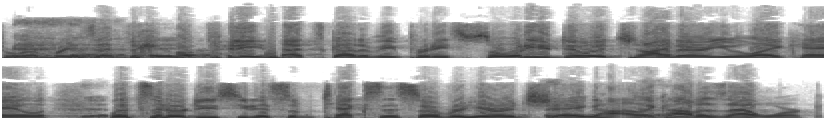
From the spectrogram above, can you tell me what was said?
to represent the company. That's got to be pretty. So, what do you do in China? Are you like, hey, Yeah. let's introduce you to some Texas over here in Shanghai? Like, how does that work?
